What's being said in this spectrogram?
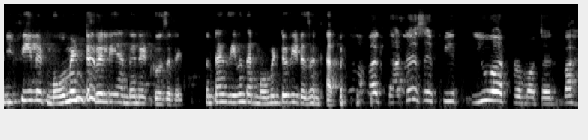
and you feel it momentarily and then it goes away sometimes even that momentary doesn't happen Yeah, but that is if you, you are promoted. But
